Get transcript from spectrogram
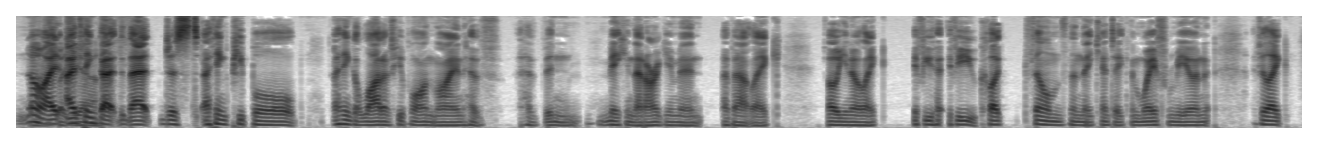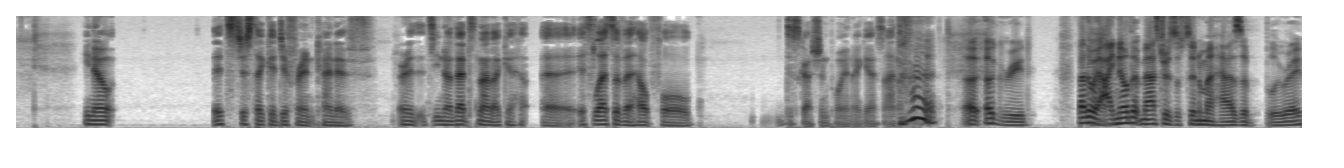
No, uh, I, I yeah. think that that just I think people, I think a lot of people online have have been making that argument about like, oh, you know, like if you if you collect films, then they can't take them away from you, and I feel like, you know, it's just like a different kind of, or it's you know that's not like a, uh, it's less of a helpful discussion point, I guess. I don't. know. uh, agreed. By the way, I know that Masters of Cinema has a Blu-ray,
